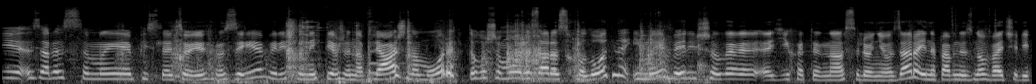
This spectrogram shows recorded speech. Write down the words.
І зараз ми після цієї грози вирішили не йти вже на пляж, на море, тому що море зараз холодне, і ми вирішили е, їхати на сольоні озера і напевно знов ввечері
